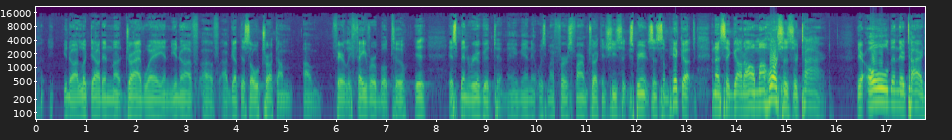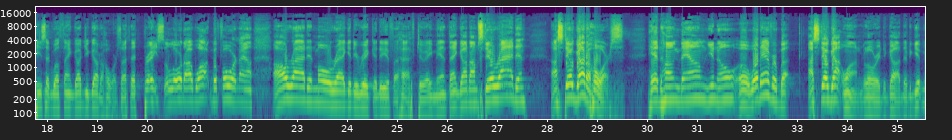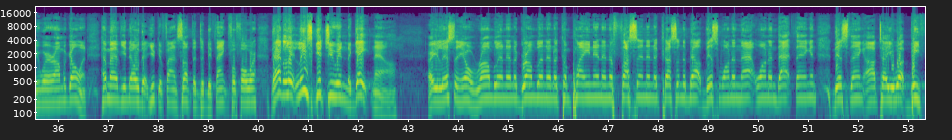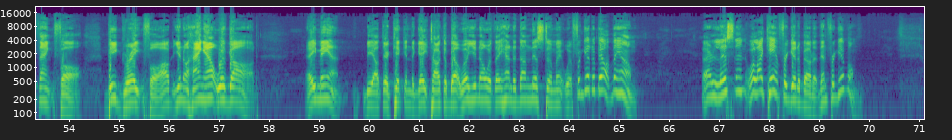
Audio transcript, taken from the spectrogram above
you know, I looked out in my driveway, and you know, I've I've, I've got this old truck. I'm I'm fairly favorable to it. It's been real good to me. Amen. It was my first farm truck, and she's experiencing some hiccups. And I said, God, all my horses are tired. They're old and they're tired. He said, Well, thank God you got a horse. I said, Praise the Lord, I walked before now. I'll ride in more raggedy rickety if I have to. Amen. Thank God I'm still riding. I still got a horse head hung down, you know, or whatever, but I still got one, glory to God, that'll get me where I'm going. How many of you know that you can find something to be thankful for? That'll at least get you in the gate now. Are you listening? You know, rumbling and a grumbling and a complaining and a fussing and a cussing about this one and that one and that thing and this thing. I'll tell you what, be thankful. Be grateful. I'll, you know, hang out with God. Amen be out there kicking the gate, talk about, well, you know, if they hadn't done this to me, well, forget about them. Are listening? Well, I can't forget about it. Then forgive them.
